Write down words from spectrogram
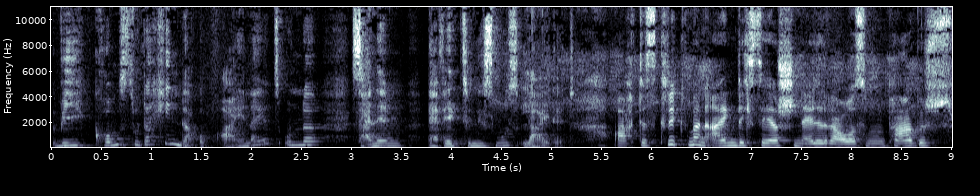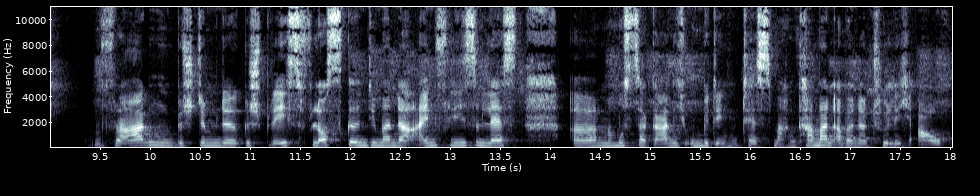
Wie kommst du dahinter, ob einer jetzt unter seinem Perfektionismus leidet? Ach, das kriegt man eigentlich sehr schnell raus. Ein paar Gespräche Fragen, bestimmte Gesprächsfloskeln, die man da einfließen lässt. Äh, man muss da gar nicht unbedingt einen Test machen, kann man aber natürlich auch.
